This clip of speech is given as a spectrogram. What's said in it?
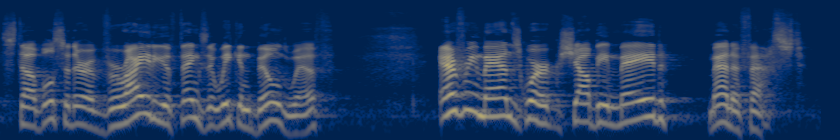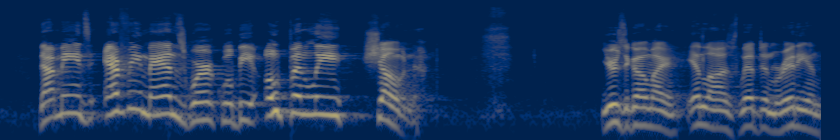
stubble, so there are a variety of things that we can build with, every man's work shall be made manifest. That means every man's work will be openly shown. Years ago, my in laws lived in Meridian,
